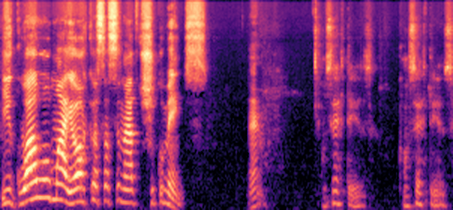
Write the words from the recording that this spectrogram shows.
igual ou maior que o assassinato de Chico Mendes. Né? Com certeza, com certeza.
